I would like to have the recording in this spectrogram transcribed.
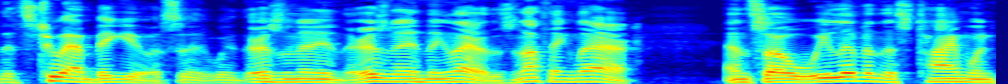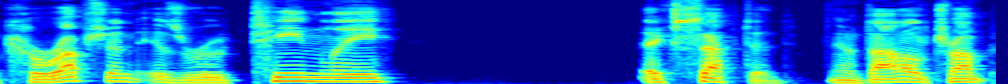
it's too ambiguous. There isn't any there isn't anything there. There's nothing there. And so we live in this time when corruption is routinely accepted. You know, Donald Trump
